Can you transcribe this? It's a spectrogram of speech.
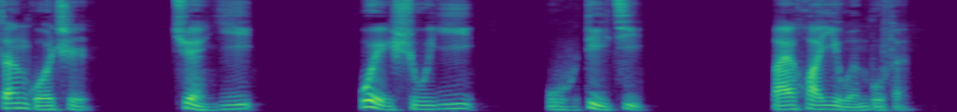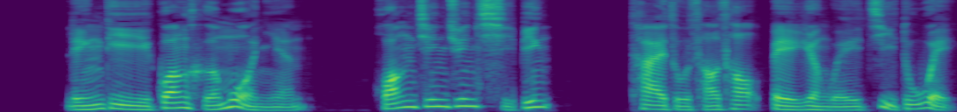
三国志》卷一《魏书一武帝纪》白话译文部分：灵帝光和末年，黄巾军起兵，太祖曹操被任为冀都尉，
